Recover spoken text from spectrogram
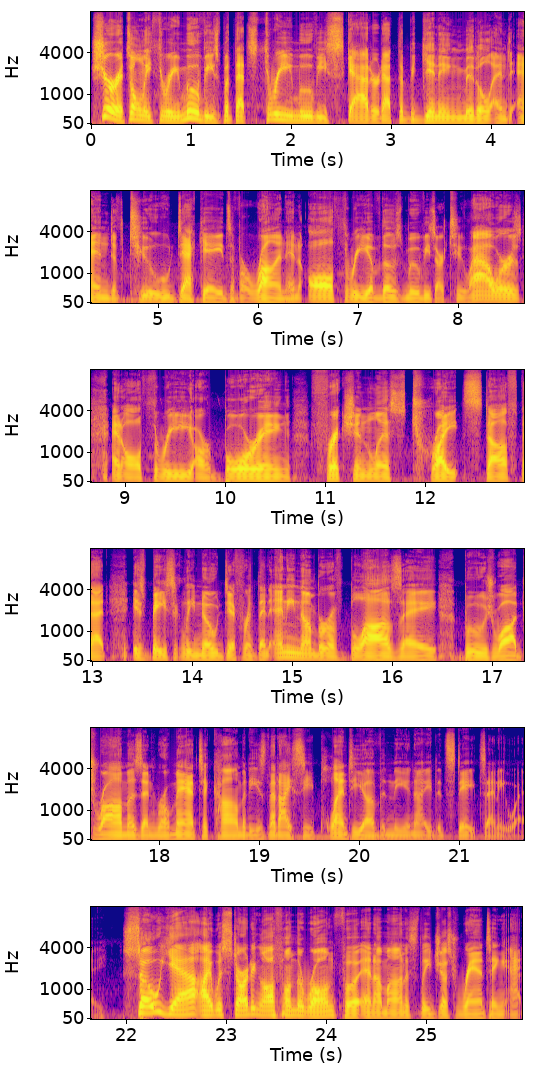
Sure, it's only three movies, but that's three movies scattered at the beginning, middle, and end of two decades of a run. And all three of those movies are two hours, and all three are boring, frictionless, trite stuff that is basically no different than any number of blase, bourgeois dramas and romantic comedies that I see plenty of in the United States anyway. So, yeah, I was starting off on the wrong foot, and I'm honestly just ranting at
